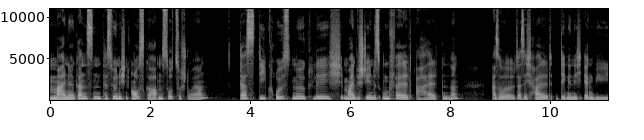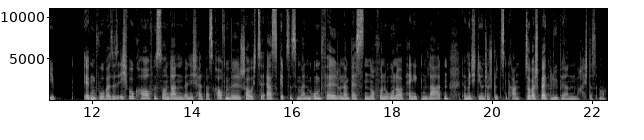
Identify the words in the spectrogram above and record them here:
meine ganzen persönlichen Ausgaben so zu steuern, dass die größtmöglich mein bestehendes Umfeld erhalten. Ne? Also, dass ich halt Dinge nicht irgendwie irgendwo, was weiß ich wo kaufe, sondern wenn ich halt was kaufen will, schaue ich zuerst, gibt es es in meinem Umfeld und am besten noch von einem unabhängigen Laden, damit ich die unterstützen kann. Zum Beispiel bei Glühbirnen mache ich das immer.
